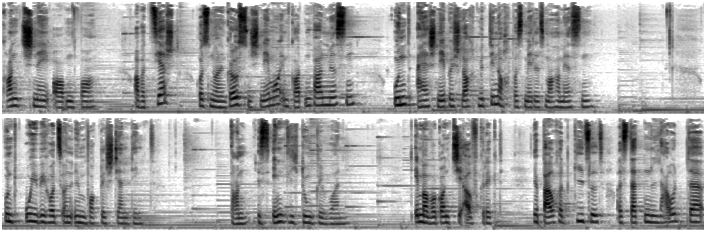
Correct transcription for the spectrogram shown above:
ganz schnell Abend war. Aber zuerst hat sie nur einen großen Schneemann im Garten bauen müssen und eine Schneeballschlacht mit den Nachbarsmädels machen müssen. Und Uibi hat sie an ihrem Wackelstern denkt. Dann ist endlich dunkel geworden. Die Emma war ganz schön aufgeregt. Ihr Bauch hat gieselt, als taten lauter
